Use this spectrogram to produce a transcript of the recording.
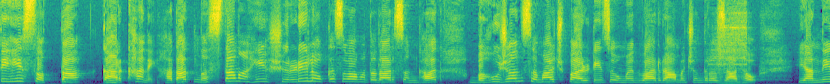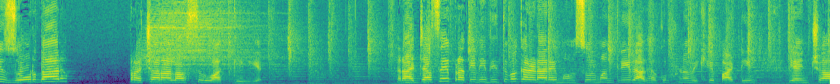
कोणतीही सत्ता कारखाने. हातात नसतानाही शिर्डी लोकसभा मतदारसंघात बहुजन समाज पार्टीचे उमेदवार रामचंद्र जाधव यांनी जोरदार प्रचाराला सुरुवात केली आहे. राज्याचे प्रतिनिधित्व करणारे महसूल मंत्री राधाकृष्ण विखे पाटील यांच्या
